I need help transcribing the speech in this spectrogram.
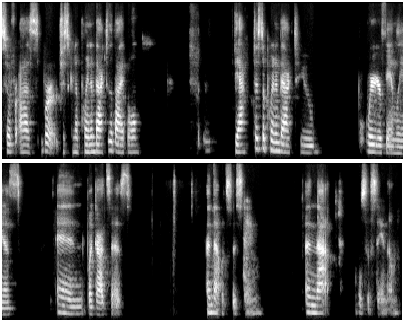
So for us, we're just going to point them back to the Bible. Yeah, just to point them back to where your family is and what God says. And that would sustain, and that will sustain them.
